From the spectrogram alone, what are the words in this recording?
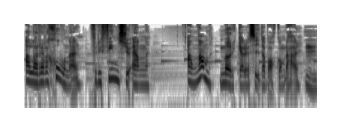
alla relationer. För det finns ju en annan mörkare sida bakom det här. Mm.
